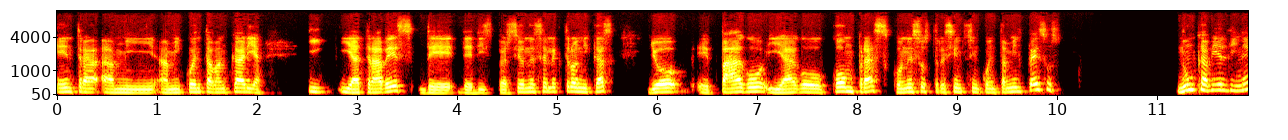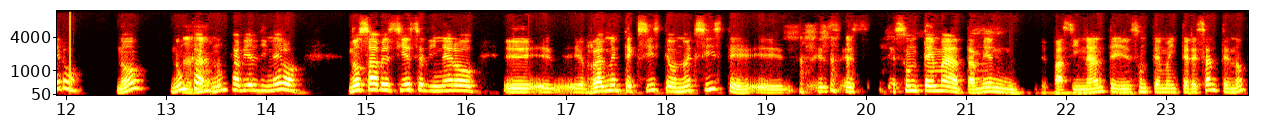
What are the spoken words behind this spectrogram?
entra a mi, a mi cuenta bancaria y, y a través de, de, dispersiones electrónicas, yo eh, pago y hago compras con esos 350 mil pesos. Nunca vi el dinero, ¿no? Nunca, nunca vi el dinero. No sabes si ese dinero eh, eh, realmente existe o no existe. Eh, es, un tema también fascinante, es un tema interesante, ¿no?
